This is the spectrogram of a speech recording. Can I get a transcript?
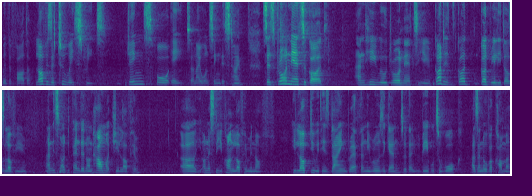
with the Father. Love is a two way street. James 4 8, and I won't sing this time, says, Draw near to God, and he will draw near to you. God, is, God, God really does love you, and it's not dependent on how much you love him. Uh, honestly, you can't love him enough. He loved you with his dying breath, and he rose again so that you would be able to walk as an overcomer,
